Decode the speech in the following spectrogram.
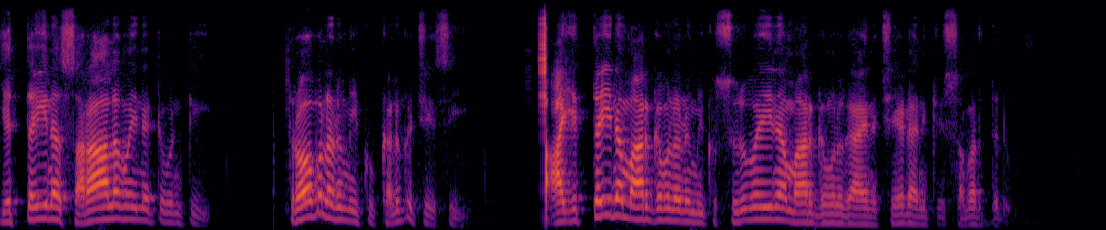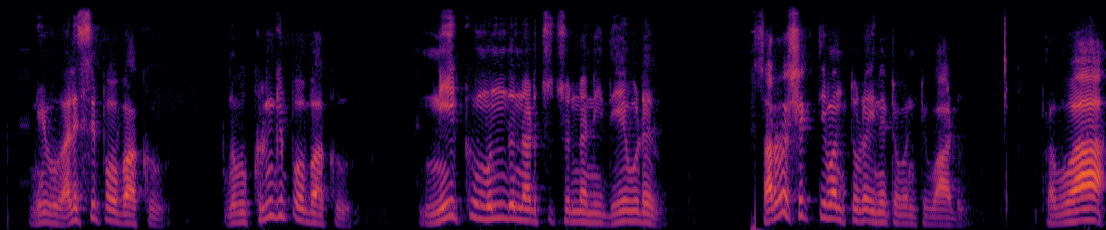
ఎత్తైన సరాలమైనటువంటి త్రోవలను మీకు కలుగ చేసి ఆ ఎత్తైన మార్గములను మీకు సులువైన మార్గములుగా ఆయన చేయడానికి సమర్థుడు. నీవు అలసిపోబాకు నువ్వు కృంగిపోబాకు నీకు ముందు నడుచుచున్న నీ దేవుడు సర్వశక్తివంతుడైనటువంటి వాడు. ప్రభువా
